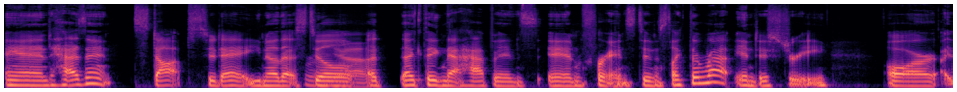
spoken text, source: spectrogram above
and hasn't stopped today. You know, that's still Yeah. a, a thing that happens in, for instance, like the rap industry or uh,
